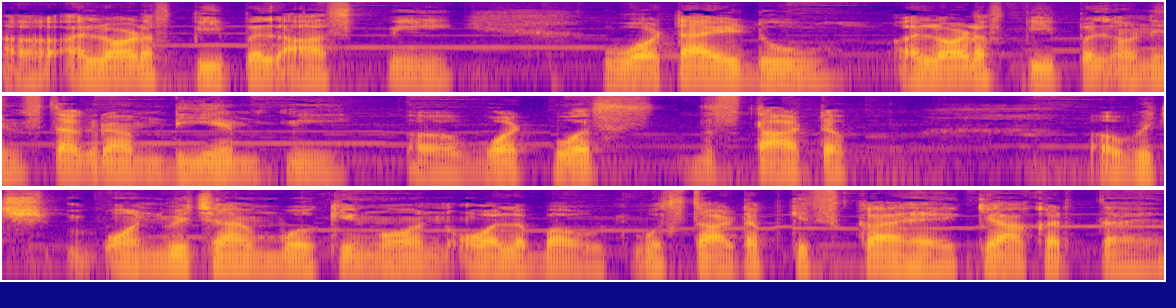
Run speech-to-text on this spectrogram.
a lot of people asked me what I do. A lot of people on Instagram DM'd me uh, what was the startup uh, which on which I'm working on all about. वो startup किसका है क्या करता है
